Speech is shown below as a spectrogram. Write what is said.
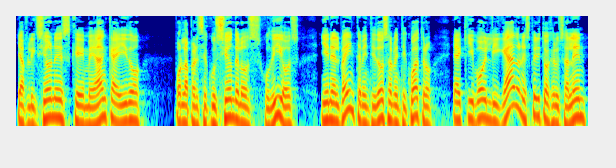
y aflicciones que me han caído por la persecución de los judíos, y en el 20, 22 al 24, y aquí voy ligado en espíritu a Jerusalén,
